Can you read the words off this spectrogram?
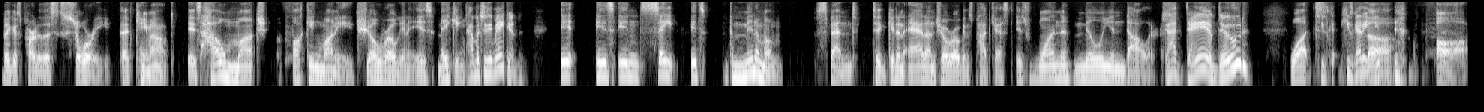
biggest part of this story that came out is how much fucking money Joe Rogan is making. how much is he making? It is insane. It's the minimum spend to get an ad on Joe Rogan's podcast is one million dollars. God damn, dude. what He's got- he's got a the fuck?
